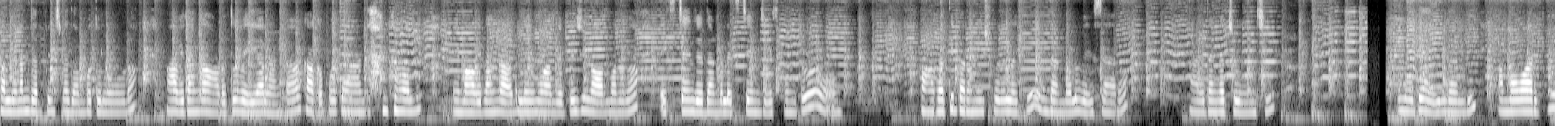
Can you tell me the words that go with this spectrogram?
కళ్యాణం జరిపించిన దంపతులు కూడా ఆ విధంగా ఆడుతూ వేయాలంట. కాకపోతే ఆంటీ వాళ్ళు మేము ఆ విధంగా ఆడలేము అని చెప్పేసి నార్మల్గా ఎక్స్చేంజ్ దండలు ఎక్స్చేంజ్ చేసుకుంటూ పార్వతి పరమేశ్వరులకి దండలు వేశారు. ఆ విధంగా చూపించి ఏమైతే అయిందండి. అమ్మవారికి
